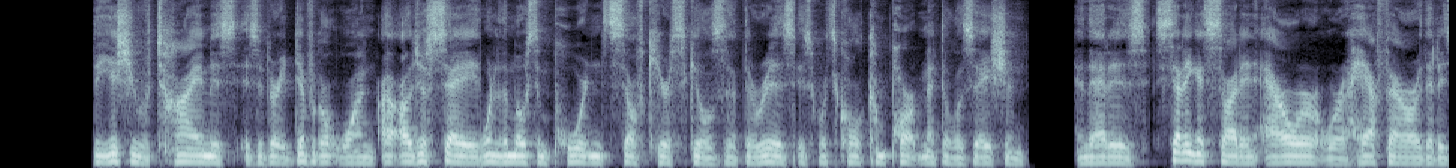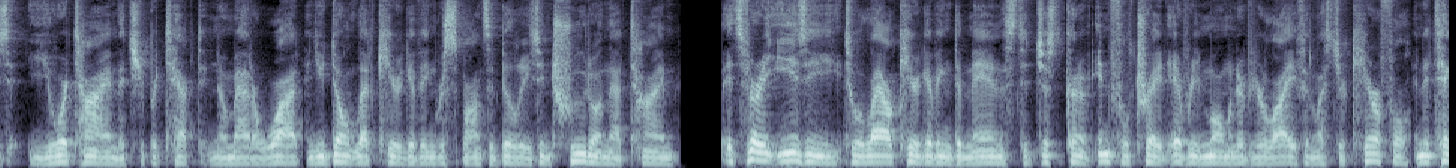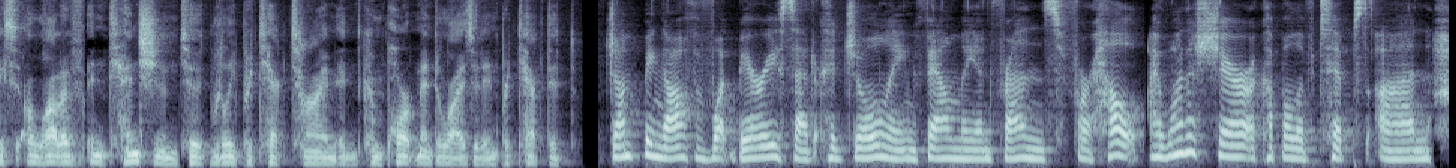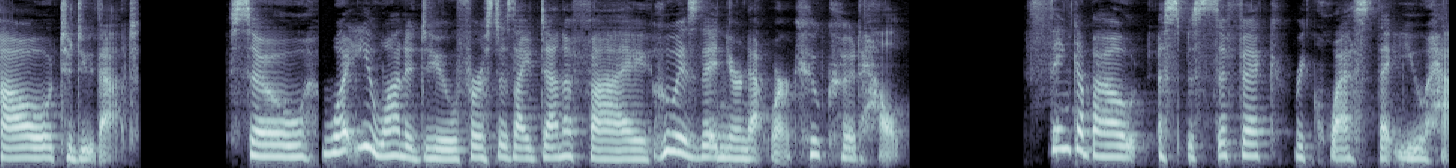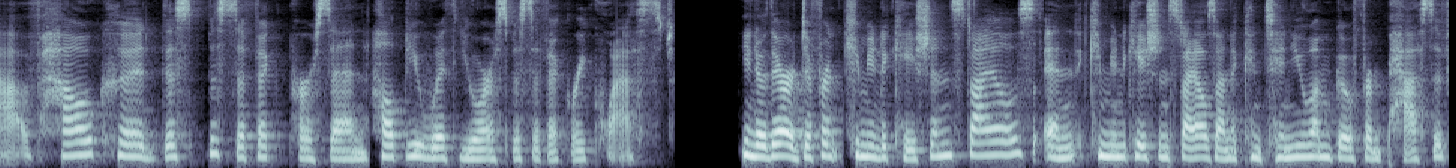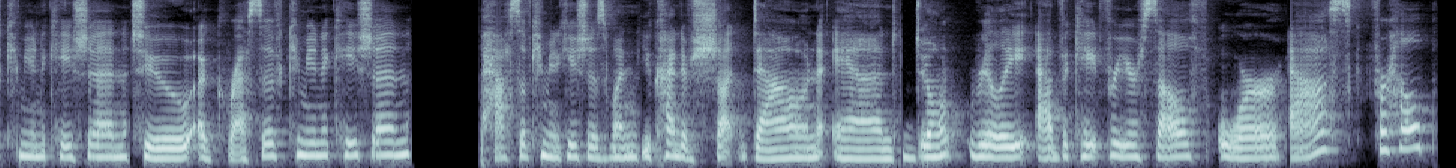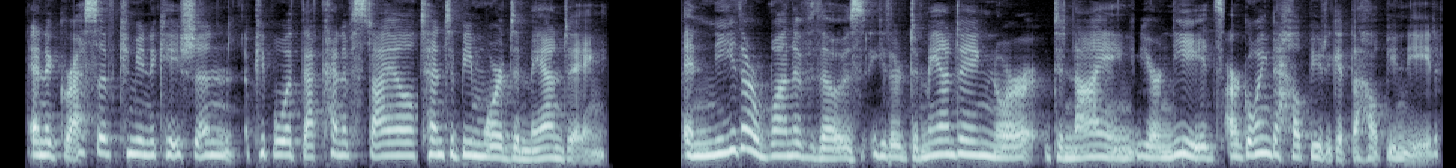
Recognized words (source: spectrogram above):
The issue of time is, is a very difficult one. I'll just say one of the most important self care skills that there is is what's called compartmentalization. And that is setting aside an hour or a half hour that is your time that you protect no matter what. And you don't let caregiving responsibilities intrude on that time. It's very easy to allow caregiving demands to just kind of infiltrate every moment of your life unless you're careful. And it takes a lot of intention to really protect time and compartmentalize it and protect it. Jumping off of what Barry said, cajoling family and friends for help, I want to share a couple of tips on how to do that. So, what you want to do first is identify who is in your network, who could help. think about a specific request that you have. How could this specific person help you with your specific request? You know, there are different communication styles, and communication styles on a continuum go from passive communication to aggressive communication. Passive communication is when you kind of shut down and don't really advocate for yourself or ask for help. And aggressive communication, people with that kind of style tend to be more demanding. And neither one of those, either demanding nor denying your needs, are going to help you to get the help you need.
